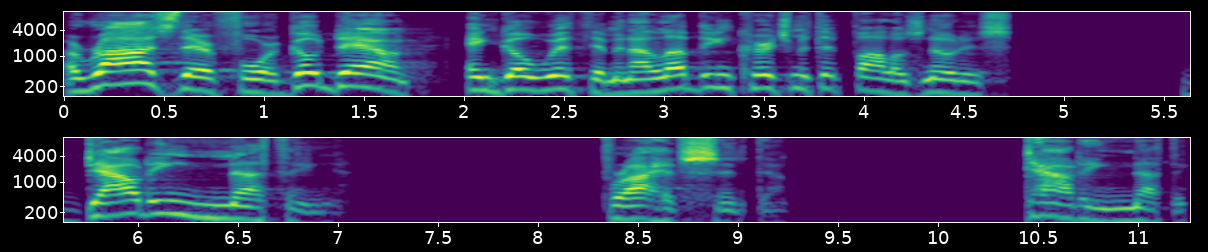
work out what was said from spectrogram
Arise, therefore, go down and go with them. And I love the encouragement that follows. Notice, doubting nothing, for I have sent them. Doubting nothing.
